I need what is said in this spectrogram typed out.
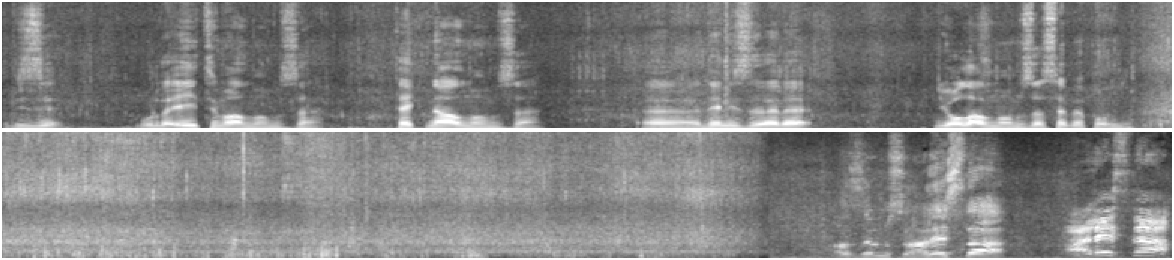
bizi burada eğitim almamıza, tekne almamıza, e, denizlere yol almamıza sebep oldu. Hazır mısın Alesta? Alesta!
